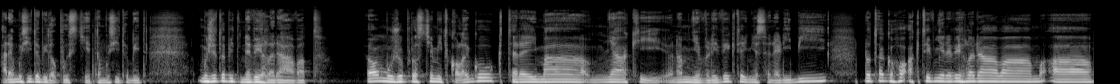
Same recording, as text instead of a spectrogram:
a nemusí to být opustit, nemusí to být, může to být nevyhledávat. Jo, můžu prostě mít kolegu, který má nějaký na mě vlivy, který mě se nelíbí, no tak ho aktivně nevyhledávám a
